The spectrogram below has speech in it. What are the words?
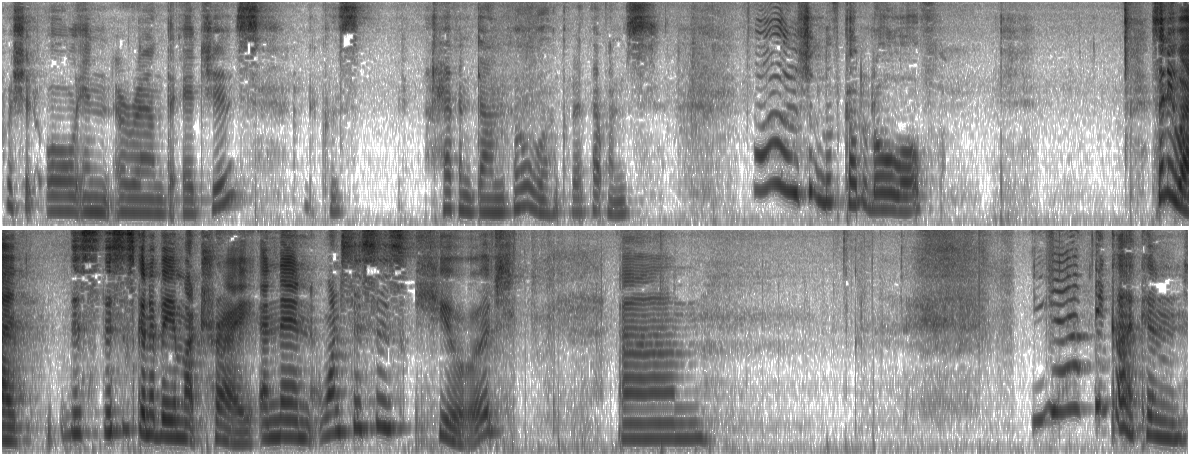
push it all in around the edges because I haven't done, oh, that one's, oh, I shouldn't have cut it all off. So anyway, this, this is going to be in my tray. And then once this is cured, um, yeah, I think I can,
